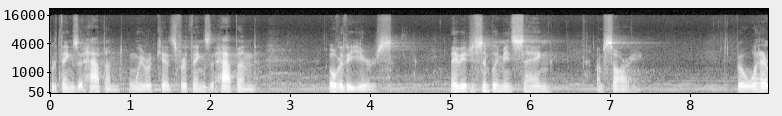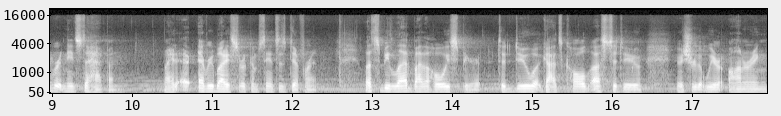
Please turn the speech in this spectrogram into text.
for things that happened when we were kids, for things that happened over the years. Maybe it just simply means saying, I'm sorry. But whatever it needs to happen, right? Everybody's circumstance is different. Let's be led by the Holy Spirit to do what God's called us to do to ensure that we are honoring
